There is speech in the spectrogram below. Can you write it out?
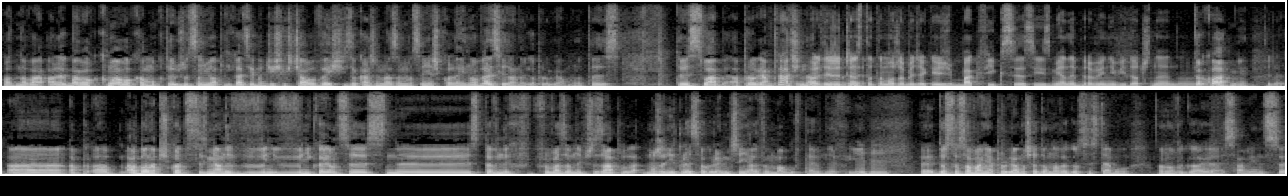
od nowa, ale mało, mało komu, kto już ocenił aplikację, będzie się chciało wejść i za każdym razem oceniać kolejną wersję danego programu. No to jest, to jest słabe, a program traci Tym na bardziej, tym. że często to może być jakieś bug fixes i zmiany prawie niewidoczne. No, Dokładnie. Tyle. A, a, a, albo na przykład zmiany wynikające z, z pewnych wprowadzonych przez Apple, może nie tyle z ograniczeń, ale wymogów pewnych i Mhm. dostosowania programu się do nowego systemu, do nowego iOS-a, więc e,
